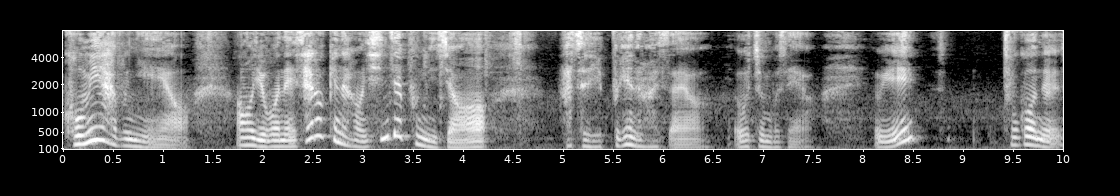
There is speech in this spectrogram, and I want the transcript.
고미 화분이에요. 어, 요번에 새롭게 나온 신제품이죠. 아주 예쁘게 나왔어요. 이거 좀 보세요. 여기 두 권을,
